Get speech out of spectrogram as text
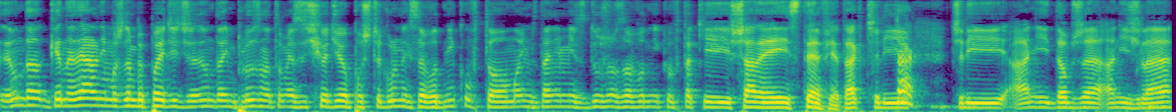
y, runda, generalnie można by powiedzieć, że runda im plus, natomiast jeśli chodzi o poszczególnych zawodników, to moim zdaniem jest dużo zawodników w takiej szarej strefie, tak? Czyli, Tak. czyli ani dobrze, ani źle,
